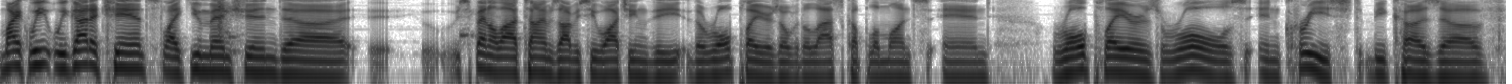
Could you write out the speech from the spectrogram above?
Mike, we, we got a chance, like you mentioned, uh, we spent a lot of times obviously watching the the role players over the last couple of months, and role players' roles increased because of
